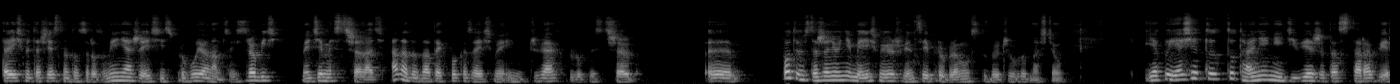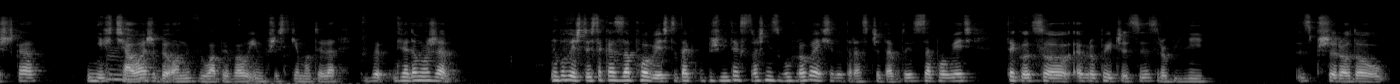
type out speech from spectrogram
Daliśmy też jasno do zrozumienia, że jeśli spróbują nam coś zrobić, będziemy strzelać, a na dodatek pokazaliśmy im w drzwiach lufy strzelb. Yy, po tym zdarzeniu nie mieliśmy już więcej problemów z tubylczą ludnością. Jakby ja się to totalnie nie dziwię, że ta stara wieszczka nie chciała, mhm. żeby on wyłapywał im wszystkie motyle. Jakby wiadomo, że no bo wiesz, to jest taka zapowiedź, to tak brzmi tak strasznie złowrogo, jak się to teraz czyta, bo to jest zapowiedź tego, co Europejczycy zrobili z przyrodą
